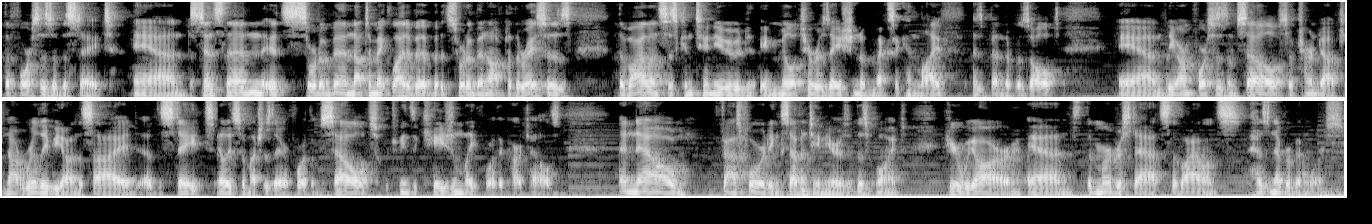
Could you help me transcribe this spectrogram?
the forces of the state. And since then, it's sort of been, not to make light of it, but it's sort of been off to the races. The violence has continued. A militarization of Mexican life has been the result. And the armed forces themselves have turned out to not really be on the side of the state nearly so much as they are for themselves, which means occasionally for the cartels. And now, fast forwarding 17 years at this point, here we are, and the murder stats, the violence has never been worse.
